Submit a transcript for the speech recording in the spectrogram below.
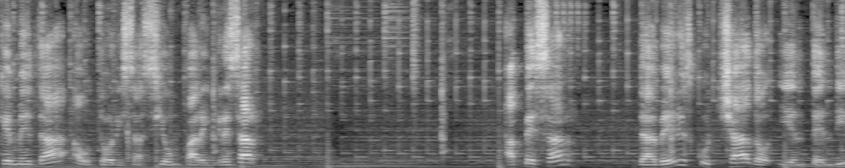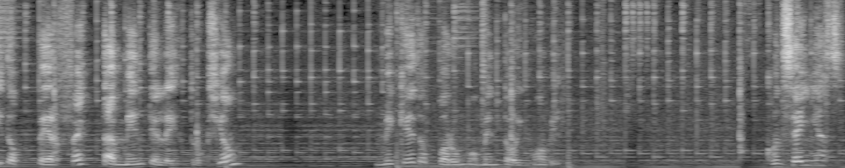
que me da autorización para ingresar. A pesar de haber escuchado y entendido perfectamente la instrucción, me quedo por un momento inmóvil. Con señas,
